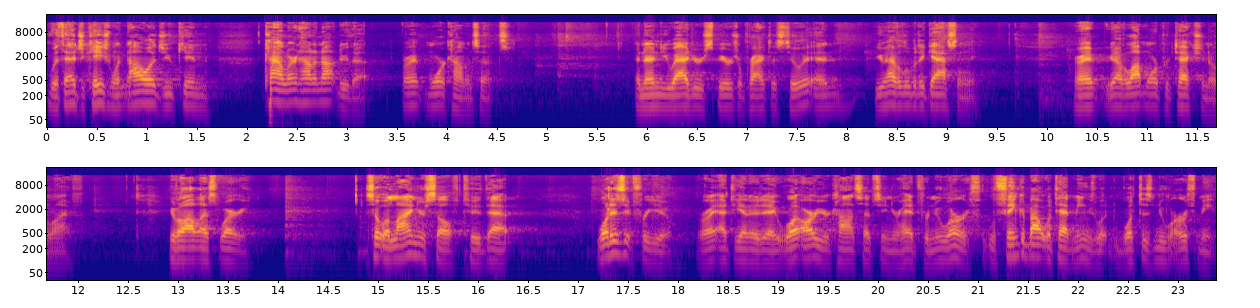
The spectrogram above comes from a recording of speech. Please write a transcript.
With education, with knowledge, you can kind of learn how to not do that, right? More common sense. And then you add your spiritual practice to it, and you have a little bit of gasoline, right? You have a lot more protection in life. You have a lot less worry. So align yourself to that. What is it for you, right? At the end of the day, what are your concepts in your head for New Earth? Think about what that means. What, what does New Earth mean?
